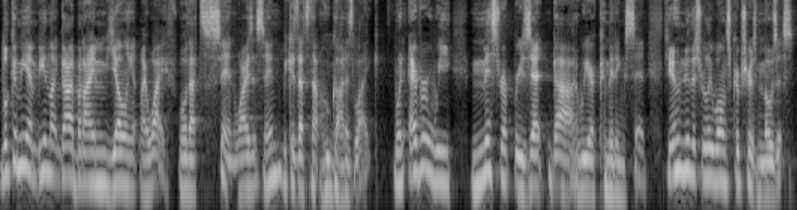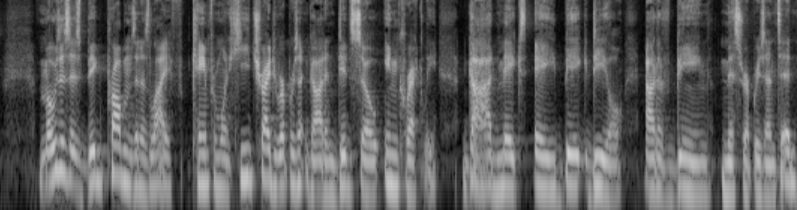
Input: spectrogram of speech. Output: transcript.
Look at me, I'm being like God, but I'm yelling at my wife. Well, that's sin. Why is it sin? Because that's not who God is like. Whenever we misrepresent God, we are committing sin. Do you know who knew this really well in Scripture? Is Moses. Moses' big problems in his life came from when he tried to represent God and did so incorrectly. God makes a big deal out of being misrepresented.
